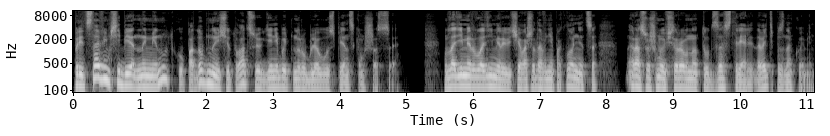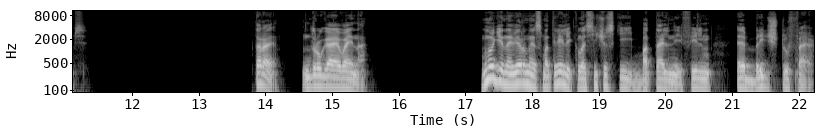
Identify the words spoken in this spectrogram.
Представим себе на минутку подобную ситуацию где-нибудь на Рублево-Успенском шоссе. Владимир Владимирович, я ваша давняя поклонница, Раз уж мы все равно тут застряли, давайте познакомимся. Вторая. Другая война. Многие, наверное, смотрели классический батальный фильм «A Bridge to Fair»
